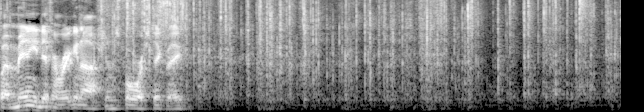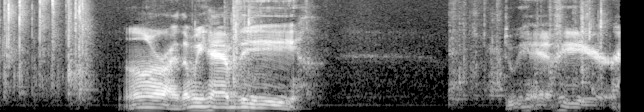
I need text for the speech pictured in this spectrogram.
But many different rigging options for stick bait. All right, then we have the, do we have here?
